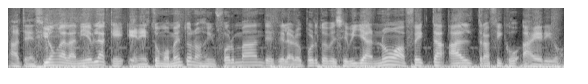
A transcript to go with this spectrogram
Atención a la niebla que en estos momentos nos informan desde el aeropuerto de Sevilla no afecta al tráfico aéreo.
